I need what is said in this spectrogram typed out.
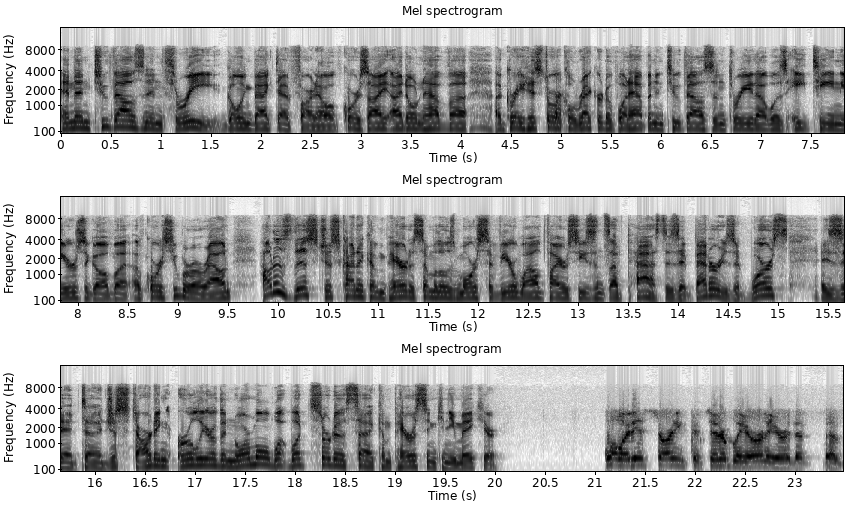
and then 2003, going back that far. Now, of course, I, I don't have a, a great historical record of what happened in 2003. That was 18 years ago, but of course, you were around. How does this just kind of compare to some of those more severe wildfire seasons of past? Is it better? Is it worse? Is it uh, just starting earlier than normal? What, what sort of uh, comparison can you make here? Well, it is starting considerably earlier. The the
